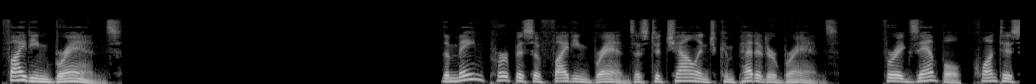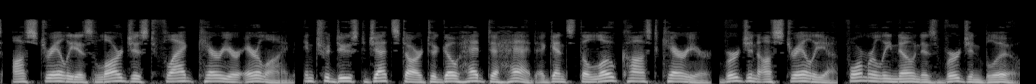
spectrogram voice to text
Fighting brands The main purpose of fighting brands is to challenge competitor brands. For example, Qantas, Australia's largest flag carrier airline, introduced Jetstar to go head-to-head -head against the low-cost carrier, Virgin Australia formerly known as Virgin Blue.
